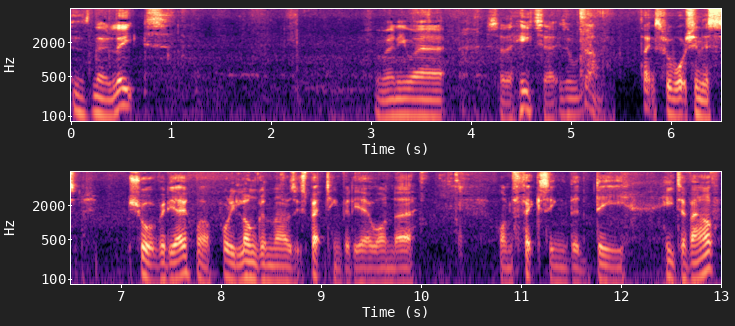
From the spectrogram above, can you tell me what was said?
There's no leaks from anywhere, so the heater is all done. Thanks for watching this short video, well, probably longer than I was expecting video on uh, on fixing the D heater valve.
